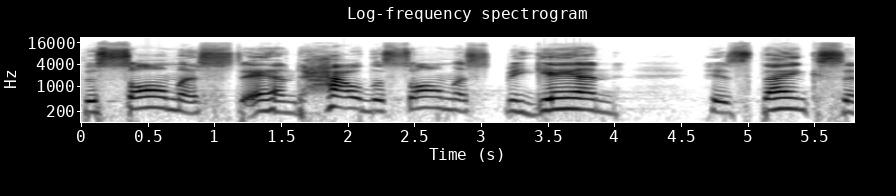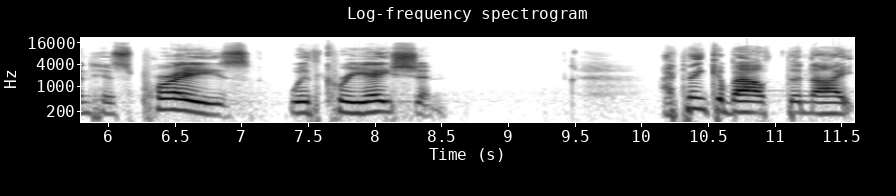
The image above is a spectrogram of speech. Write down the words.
the psalmist and how the psalmist began his thanks and his praise with creation, I think about the night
